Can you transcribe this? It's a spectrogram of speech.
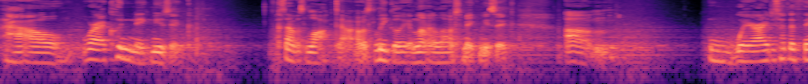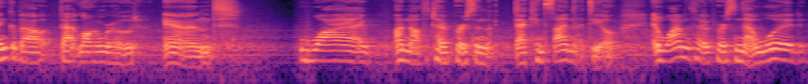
how where I couldn't make music because I was locked out. I was legally not allowed to make music. Um, where I just had to think about that long road and why I, am not the type of person that can sign that deal and why I'm the type of person that would,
